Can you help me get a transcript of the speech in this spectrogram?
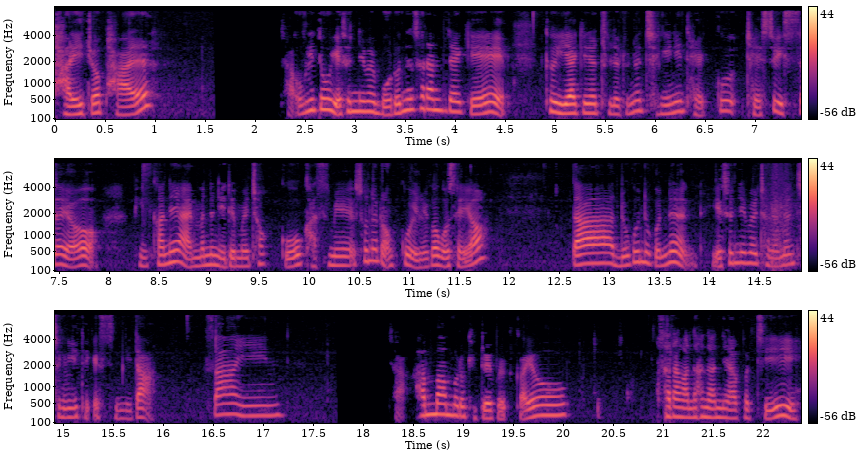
발이죠, 발. 자, 우리도 예수님을 모르는 사람들에게 그 이야기를 들려주는 증인이 될 수 있어요. 빈칸에 알맞는 이름을 적고 가슴에 손을 얹고 읽어보세요. 나 누구누구는 예수님을 전하는 증인이 되겠습니다. 사인. 자, 한 마음으로 기도해 볼까요? 사랑하는 하나님 아버지,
